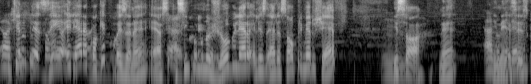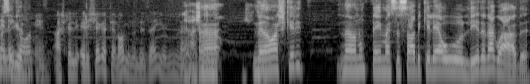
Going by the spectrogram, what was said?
Eu porque achei no desenho ele era qualquer coisa, né? É assim, É, assim como no jogo ele era, ele era só o primeiro chefe Uhum. e só, né? Ah, e nesse eles conseguiram. nome. Acho que ele, ele chega a ter nome no desenho? Não eu lembro. acho Ah, não. Acho que não. Não, acho que ele. Não, não tem, mas você sabe que ele é o líder da guarda.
